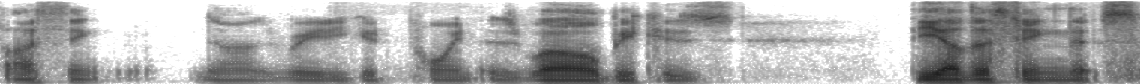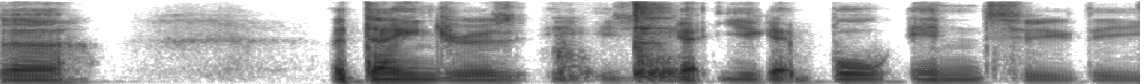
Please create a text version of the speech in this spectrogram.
I think no, really good point as well because the other thing that's a, a danger is, is you get you get bought into the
